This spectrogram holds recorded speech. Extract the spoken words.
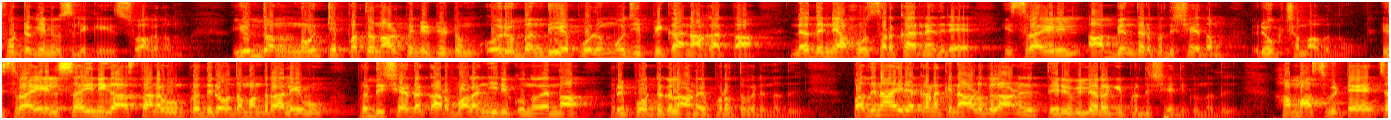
ഫോർട്ടു കെ ന്യൂസിലേക്ക് സ്വാഗതം. യുദ്ധം നൂറ്റിപ്പത്ത് നാൾ പിന്നിട്ടിട്ടും ഒരു ബന്ദിയെ പോലും മോചിപ്പിക്കാനാകാത്ത നെതന്യാഹു സർക്കാരിനെതിരെ ഇസ്രായേലിൽ ആഭ്യന്തര പ്രതിഷേധം രൂക്ഷമാകുന്നു. ഇസ്രായേൽ സൈനിക ആസ്ഥാനവും പ്രതിരോധ മന്ത്രാലയവും പ്രതിഷേധക്കാർ വളഞ്ഞിരിക്കുന്നു എന്ന റിപ്പോർട്ടുകളാണ് പുറത്തുവരുന്നത്. പതിനായിരക്കണക്കിന് ആളുകളാണ് തെരുവിലിറങ്ങി പ്രതിഷേധിക്കുന്നത്. ഹമാസ് വിട്ടയച്ച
